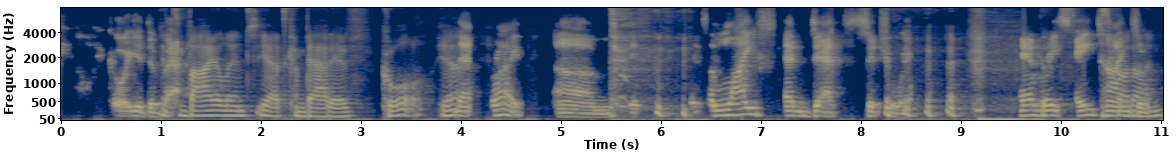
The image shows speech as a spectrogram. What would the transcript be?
going into battle. It's violent. Yeah, it's combative. Cool. Yeah. That's right. Um, it, it's a life and death situation. Every That's eight times a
